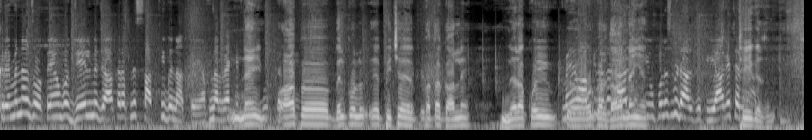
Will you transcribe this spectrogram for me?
क्रिमिनल्स होते हैं वो जेल में जाकर अपने साथी बनाते हैं अपना रैकेट नहीं। आप बिल्कुल ये पीछे पता कर लें मेरा कोई और किरदार नहीं है। पुलिस भी डाल चुकी है आगे ठीक है सर।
